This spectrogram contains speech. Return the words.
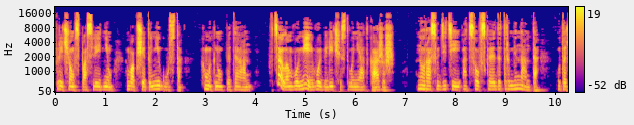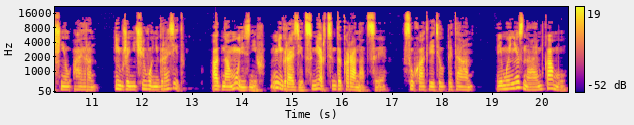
Причем с последним вообще-то не густо, хмыкнул Петеан. В целом в уме его величеству не откажешь. Но раз у детей отцовская детерминанта, уточнил Айрон, им же ничего не грозит. Одному из них не грозит смерть до коронации, сухо ответил Петеан. И мы не знаем, кому.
